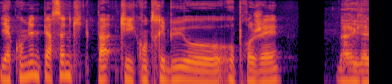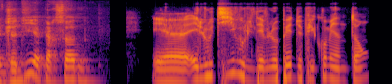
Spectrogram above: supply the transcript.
Il y a combien de personnes qui, contribuent au projet? Bah, Il a déjà dit, il n'y a personne. Euh, et, l'outil, vous le développez depuis combien de temps?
